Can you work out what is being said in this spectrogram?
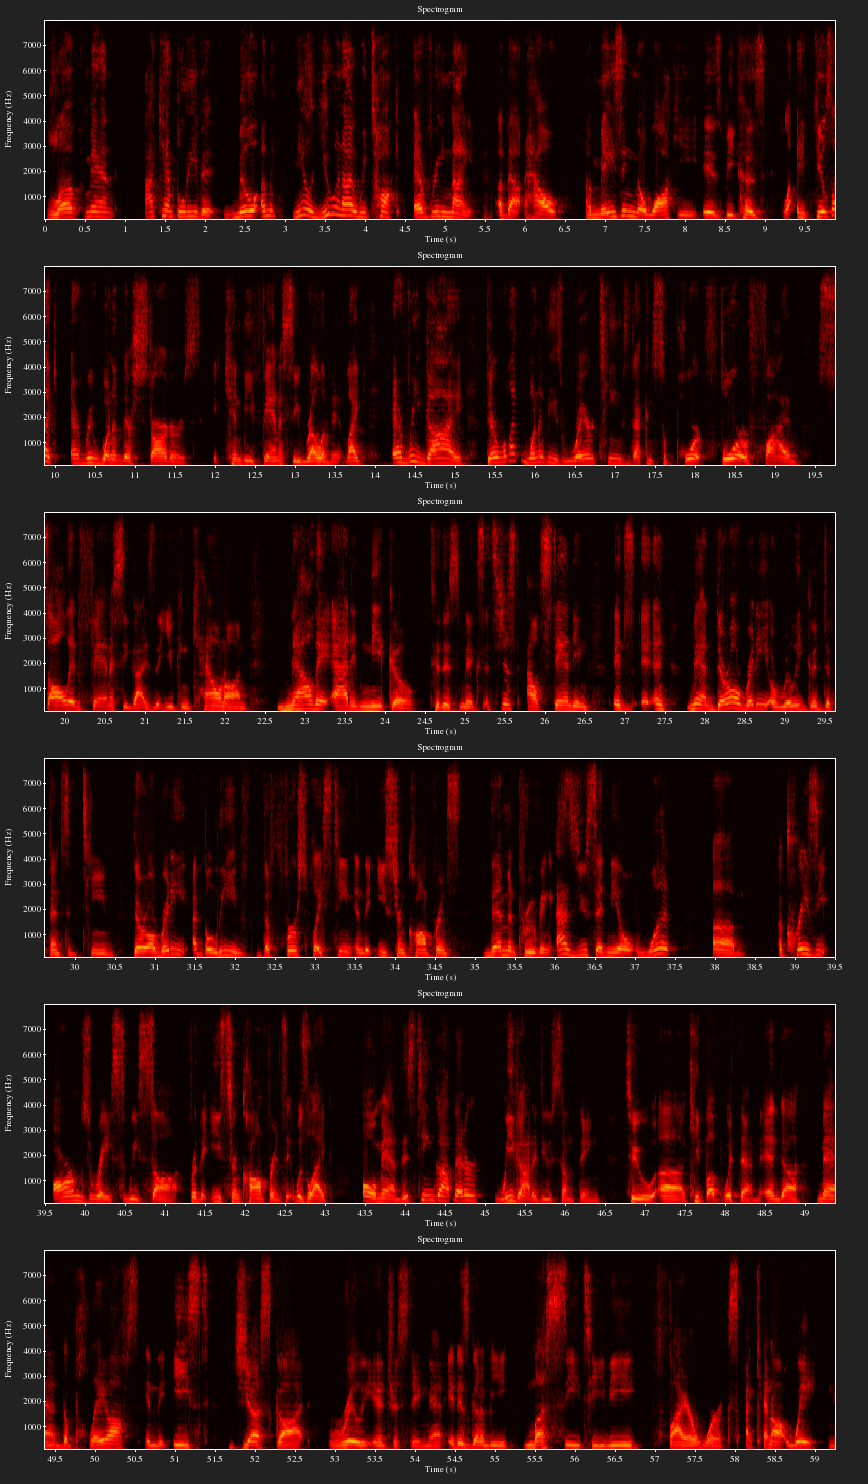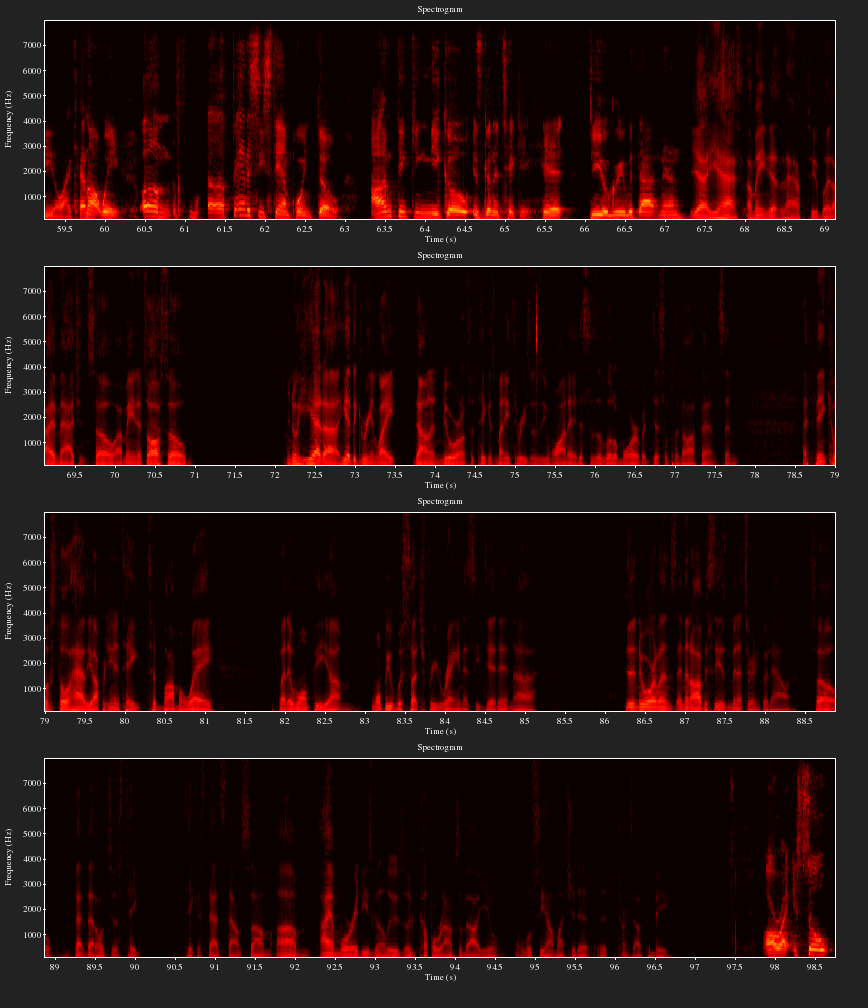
Love, man. I can't believe it. Mill, I mean, Neil, you and I, we talk every night about how amazing Milwaukee is because it feels like every one of their starters it can be fantasy relevant. Like every guy, they're like one of these rare teams that can support four or five solid fantasy guys that you can count on. Now they added Nico to this mix. It's just outstanding. It's it, man, they're already a really good defensive team. They're already, I believe, the first place team in the Eastern Conference. Them improving, as you said, Neil. What um, a crazy arms race we saw for the Eastern Conference. It was like oh man, this team got better. We got to do something to uh, keep up with them. And uh, man, the playoffs in the East just got really interesting, man. It is going to be must see TV fireworks. I cannot wait, Neil. I cannot wait. Um, uh, fantasy standpoint, though, I'm thinking Nico is going to take a hit. Do you agree with that, man? Yeah, he has. I mean, he doesn't have to, but I imagine so. I mean, it's also you know, he had uh, he had the green light down in New Orleans to take as many threes as he wanted. This is a little more of a disciplined offense, and I think he'll still have the opportunity to take to bomb away, but it won't be um won't be with such free reign as he did in uh did in New Orleans, and then obviously his minutes are going to go down, so that that'll just take take his stats down some. Um, I am worried he's going to lose a couple rounds of value. We'll see how much it it turns out to be. All right, so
